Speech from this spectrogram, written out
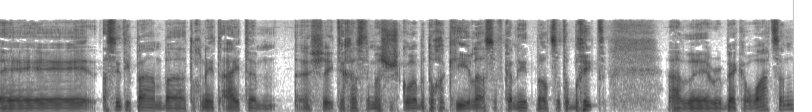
אה, עשיתי פעם בתוכנית אייטם אה, שהתייחס למשהו שקורה בתוך הקהילה הספקנית בארצות הברית, על רבקה וואטסון,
